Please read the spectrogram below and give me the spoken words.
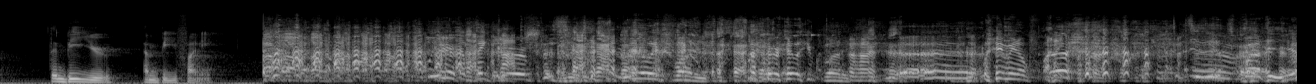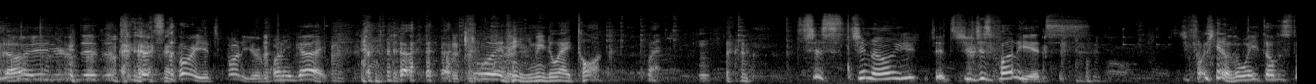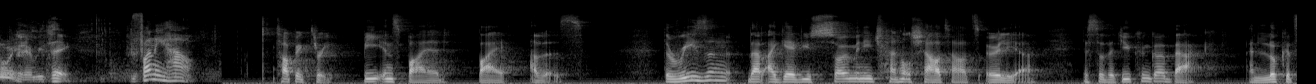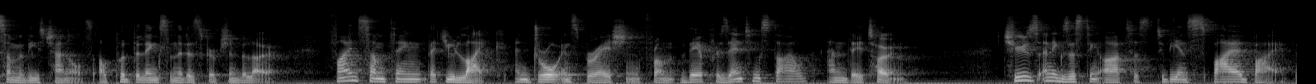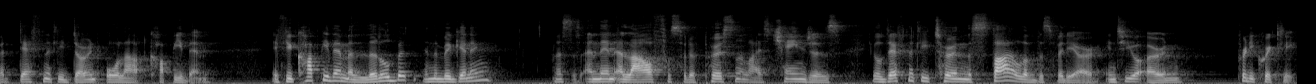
then be you and be funny. You're a big You're really funny. really funny. Uh-huh. what do you mean I'm funny? It's funny, you know. it's a good story. It's funny. You're a funny guy. what do you mean? You mean the way I talk? What? It's just, you know, you, it's, you're just funny. It's, you know, the way you tell the story and everything. Funny how? Topic three, be inspired by others. The reason that I gave you so many channel shoutouts earlier is so that you can go back and look at some of these channels. I'll put the links in the description below. Find something that you like and draw inspiration from their presenting style and their tone. Choose an existing artist to be inspired by, but definitely don't all out copy them. If you copy them a little bit in the beginning, is, and then allow for sort of personalized changes, you'll definitely turn the style of this video into your own pretty quickly.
